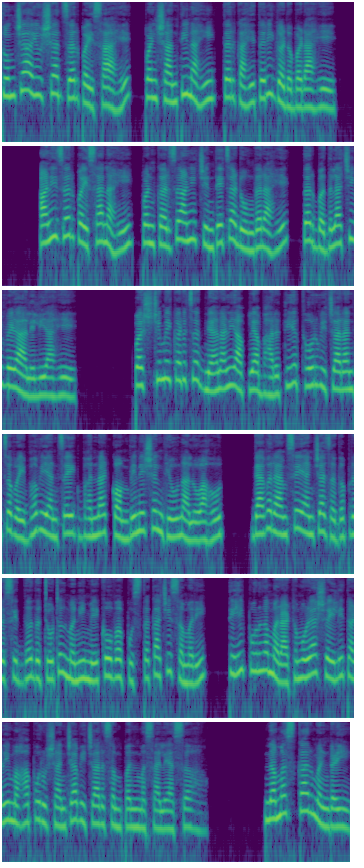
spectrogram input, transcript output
तुमच्या आयुष्यात जर पैसा आहे पण शांती नाही तर काहीतरी गडबड आहे. आणि जर पैसा नाही पण कर्ज आणि चिंतेचा डोंगर आहे तर बदलाची वेळ आलेली आहे. पश्चिमेकडचं ज्ञान आणि आपल्या भारतीय थोर विचारांचं वैभव यांचं एक भन्नाट कॉम्बिनेशन घेऊन आलो आहोत. द्याव रॅमसे यांच्या जगप्रसिद्ध द टोटल मनी मेकओव्हर पुस्तकाची समरी तीही पूर्ण मराठमोळ्या शैलीत आणि महापुरुषांच्या विचारसंपन्न मसाल्यासह नमस्कार मंडळी.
